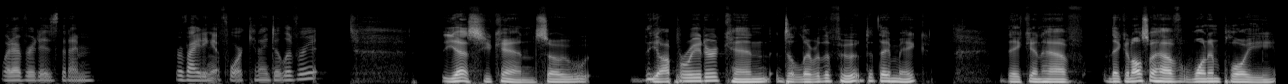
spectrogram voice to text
whatever it is that I'm providing it for. Can I deliver it? Yes, you can. So the operator can deliver the food that they make. They can have they can also have one employee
